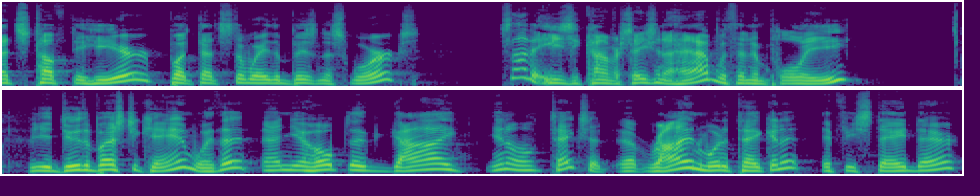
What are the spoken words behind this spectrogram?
That's tough to hear, but that's the way the business works. It's not an easy conversation to have with an employee. You do the best you can with it, and you hope the guy, you know, takes it. Uh, Ryan would have taken it if he stayed there.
